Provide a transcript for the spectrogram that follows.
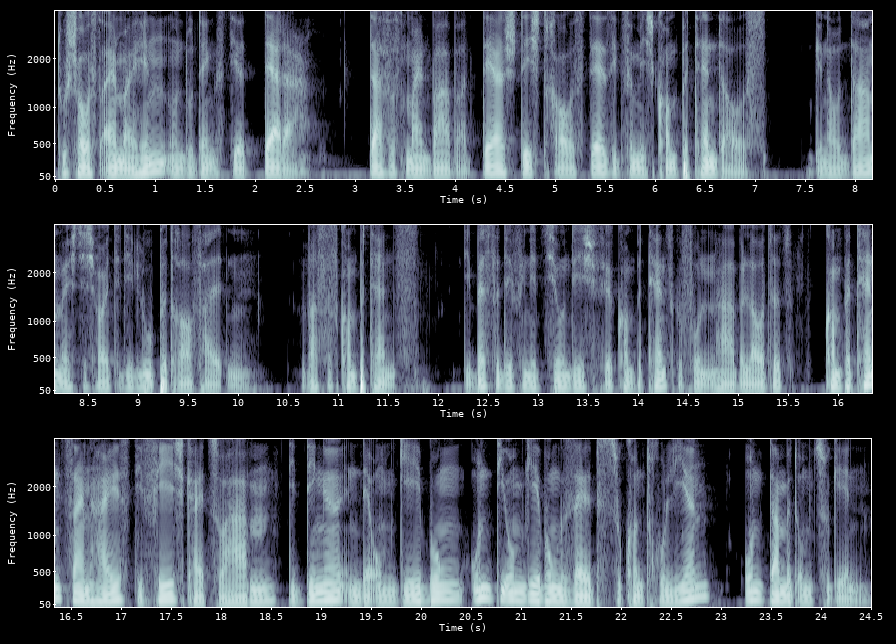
Du schaust einmal hin und du denkst dir, der da, das ist mein Barber, der sticht raus, der sieht für mich kompetent aus. Genau da möchte ich heute die Lupe drauf halten. Was ist Kompetenz? Die beste Definition, die ich für Kompetenz gefunden habe, lautet, Kompetent sein heißt, die Fähigkeit zu haben, die Dinge in der Umgebung und die Umgebung selbst zu kontrollieren und damit umzugehen.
